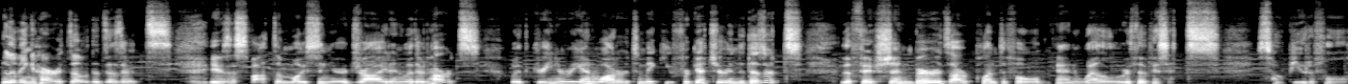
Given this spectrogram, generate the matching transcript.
Living heart of the deserts. Here's a spot to moisten your dried and withered hearts, with greenery and water to make you forget you're in the desert. The fish and birds are plentiful, and well worth a visit. So beautiful,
